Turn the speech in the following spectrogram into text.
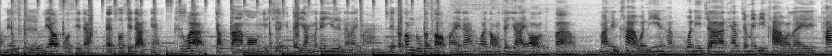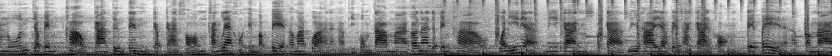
รหนึ่งคือเรียลโซเซดัตแต่โซเซดัตเนี่ย คือว่าจับตามองเฉยๆแต่ยังไม่ได้ยื่นอะไรมา เดี๋ยวก็ต้องดูกันต่อไปนะ ว่าน้องจะย้ายออกหรือเปล่า มาถึงข่าววันนี้นะครับ วันนี้จะแทบจะไม่มีข่าวอะไร ทางนู้นจะเป็นข่าวการตื่นเต้นกับการซ้อมครั้งแรกของเอ็มบัปเป้ซะมากกว่านะครับที่ผมตามมาก็น่าจะเป็นข่าว วันนี้เนี่ยมีการประกาศรีทายอย่างเป็นทางการของเปเป้นะครับตำนาน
